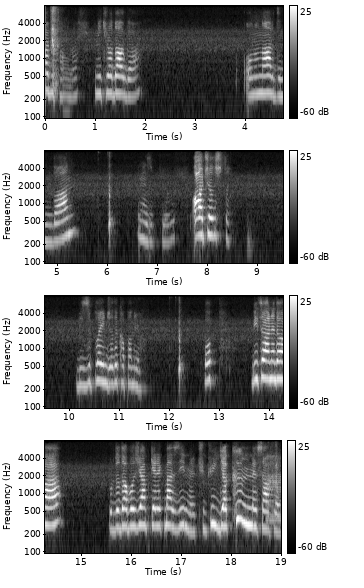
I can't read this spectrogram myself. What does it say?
Ama bir tane var. Mikrodalga. Onun ardından yine zıplıyoruz. Aa çalıştı. Biz zıplayınca da kapanıyor. Hop. Bir tane daha. Burada double jump gerekmez değil mi? Çünkü yakın mesafe.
